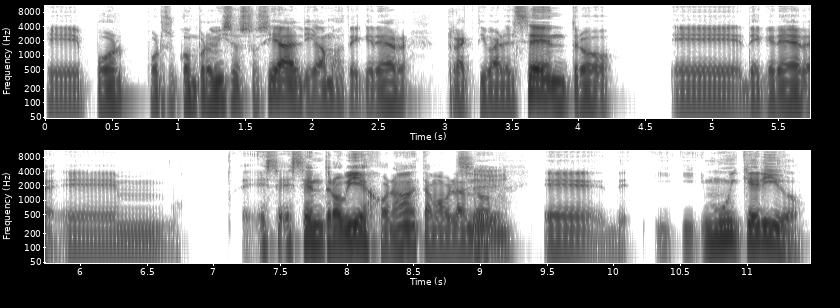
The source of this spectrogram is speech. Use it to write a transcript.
eh, por, por su compromiso social, digamos, de querer reactivar el centro, eh, de querer eh, ese centro viejo, ¿no? Estamos hablando, Sí, de- y, y muy querido,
